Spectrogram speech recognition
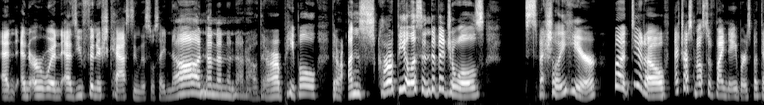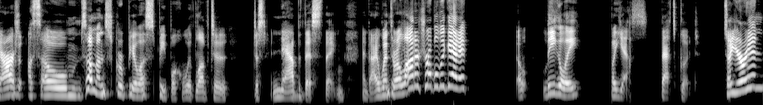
And and Erwin, as you finish casting this, will say, No, no, no, no, no, no. There are people, there are unscrupulous individuals, especially here. But you know, I trust most of my neighbors, but there are so some unscrupulous people who would love to just nab this thing. And I went through a lot of trouble to get it. Oh, legally. But yes, that's good. So you're in,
